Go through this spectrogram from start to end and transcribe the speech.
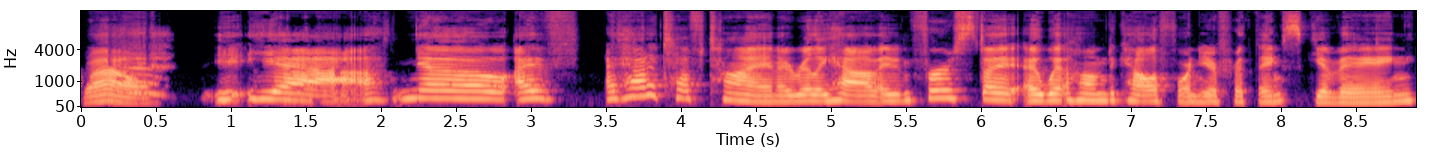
wow. Y- yeah. No, I've I've had a tough time. I really have. I mean, first, I, I went home to California for Thanksgiving.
